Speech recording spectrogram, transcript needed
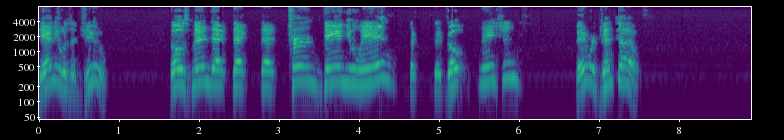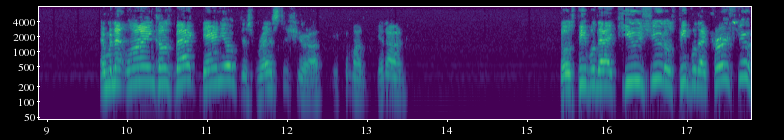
Daniel was a Jew. Those men that that that turned Daniel in, the, the goat nations, they were Gentiles. And when that lion comes back, Daniel, just rest assured. Come on, get on. Those people that accuse you, those people that curse you,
